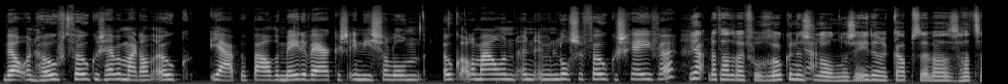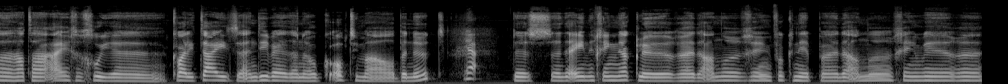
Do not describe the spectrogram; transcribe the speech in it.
wel een hoofdfocus hebben, maar dan ook ja, bepaalde medewerkers in die salon ook allemaal een, een, een losse focus geven. Ja, dat hadden wij vroeger ook in de Ja. salon. Dus iedere kapster was, had, had haar eigen goede kwaliteiten. En die werden dan ook optimaal benut. Ja. Dus eh, de ene ging naar kleuren, de andere ging voor knippen, de andere ging weer eh,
